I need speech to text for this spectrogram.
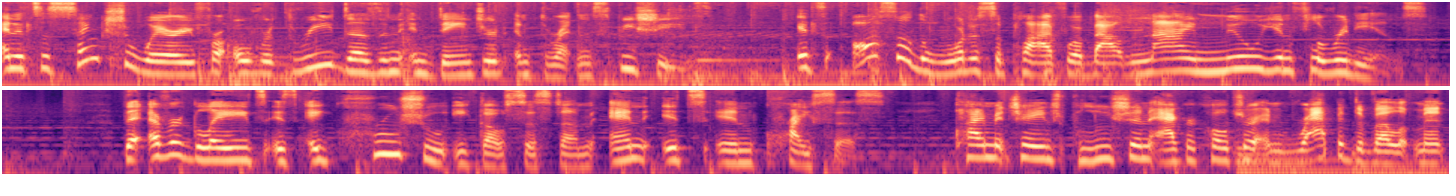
and it's a sanctuary for over three dozen endangered and threatened species. It's also the water supply for about 9 million Floridians. The Everglades is a crucial ecosystem and it's in crisis. Climate change, pollution, agriculture, and rapid development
